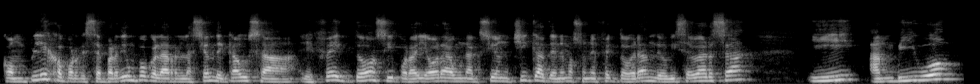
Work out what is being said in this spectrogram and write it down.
complejo porque se perdió un poco la relación de causa-efecto. ¿sí? Por ahí ahora una acción chica tenemos un efecto grande o viceversa. Y ambiguo,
